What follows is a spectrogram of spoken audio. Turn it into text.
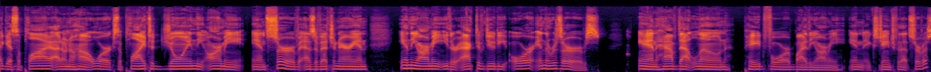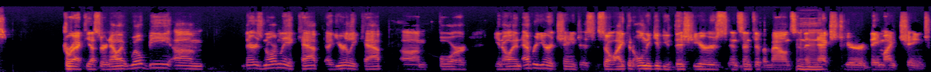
I guess apply. I don't know how it works. Apply to join the Army and serve as a veterinarian in the Army, either active duty or in the reserves, and have that loan paid for by the Army in exchange for that service? Correct. Yes, sir. Now it will be. Um, there's normally a cap, a yearly cap um, for you know, and every year it changes. So I could only give you this year's incentive amounts, and Mhm. then next year they might change.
